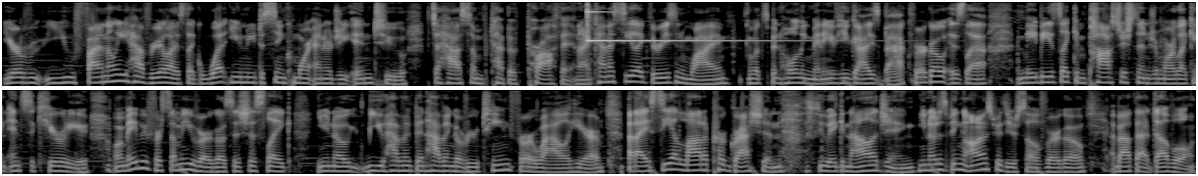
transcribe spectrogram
you're you finally have realized like what you need to sink more energy into to have some type of profit. And I kind of see like the reason why what's been holding many of you guys back, Virgo, is that maybe it's like imposter syndrome or like an insecurity or maybe for some of you virgos it's just like you know you haven't been having a routine for a while here. But i see a lot of progression through acknowledging you know just being honest with yourself virgo about that devil.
